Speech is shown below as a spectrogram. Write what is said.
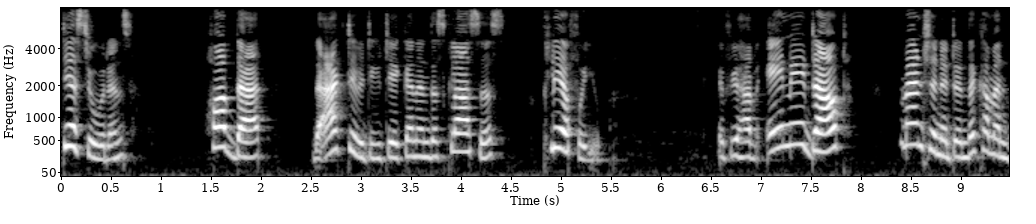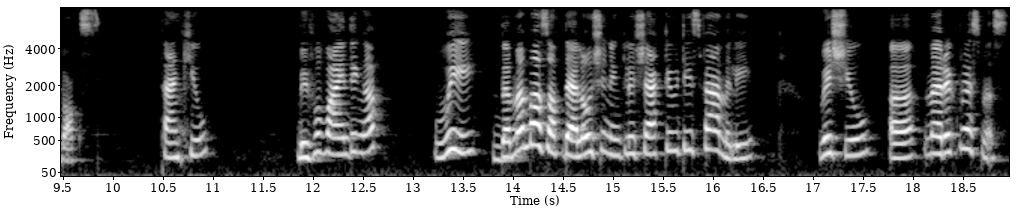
Dear students, hope that the activity taken in this class is clear for you. If you have any doubt, mention it in the comment box. Thank you. Before winding up, we, the members of the Aloysian English Activities family, wish you a Merry Christmas.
